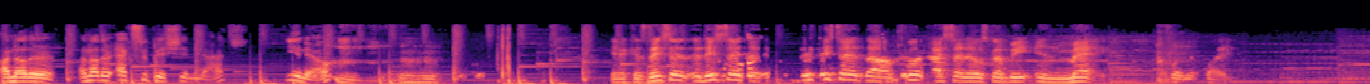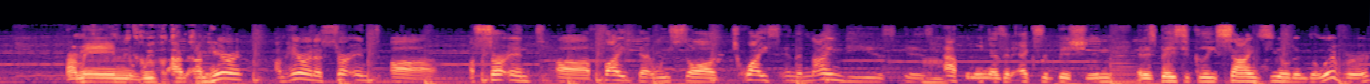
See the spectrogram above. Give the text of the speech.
another another exhibition match. You know, Hmm. Mm-hmm. Yeah, because they said they said that, they, they said um, Philip guy said it was going to be in May for the fight. I mean, we I'm, I'm hearing I'm hearing a certain uh a certain uh fight that we saw twice in the 90s is Mhm. happening as an exhibition and is basically signed, sealed, and delivered.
